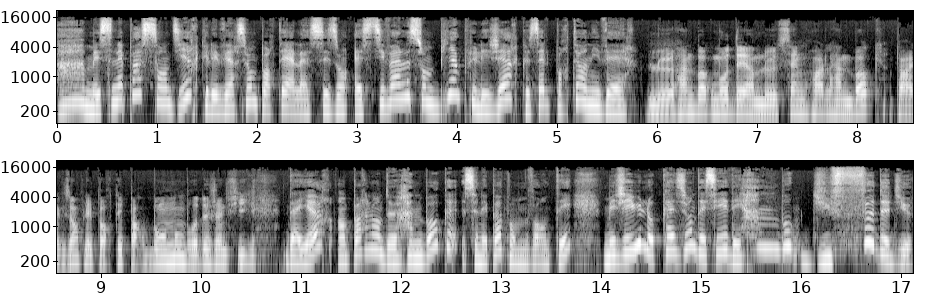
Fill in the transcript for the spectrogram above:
Ah, mais ce n'est pas sans dire que les versions portées à la saison estivale sont bien plus légères que celles portées en hiver. Le hanbok moderne, le Senghwal hanbok, par exemple, est porté par bon nombre de jeunes filles. D'ailleurs, en parlant de hanbok, ce n'est pas pour me vanter, mais j'ai eu l'occasion d'essayer des hanboks du feu de Dieu.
